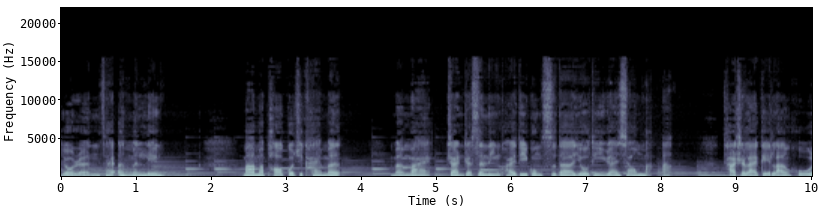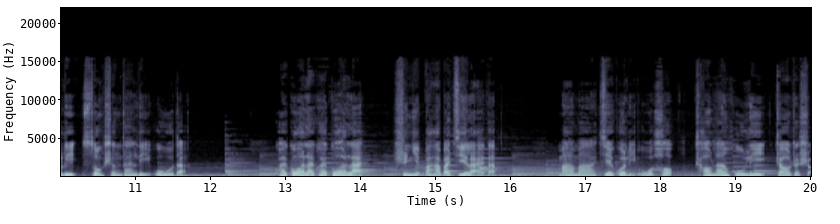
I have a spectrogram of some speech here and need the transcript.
有人在摁门铃。”妈妈跑过去开门，门外站着森林快递公司的邮递员小马，他是来给蓝狐狸送圣诞礼物的。快过来，快过来，是你爸爸寄来的。妈妈接过礼物后。朝蓝狐狸招着手，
